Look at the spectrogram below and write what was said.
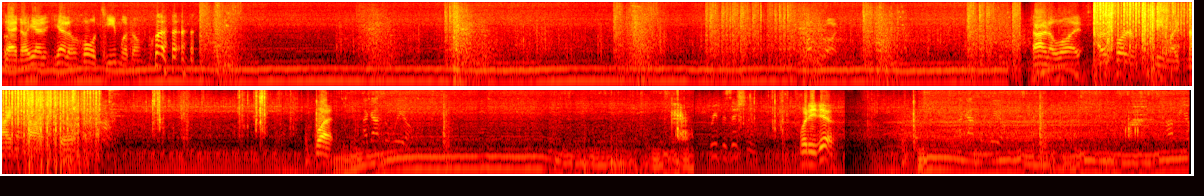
Yeah, no, he had he had a whole team with him. I don't know. Well, I, I reported him for team like 90 times. So what? I got the wheel. Repositioning. What do you do?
